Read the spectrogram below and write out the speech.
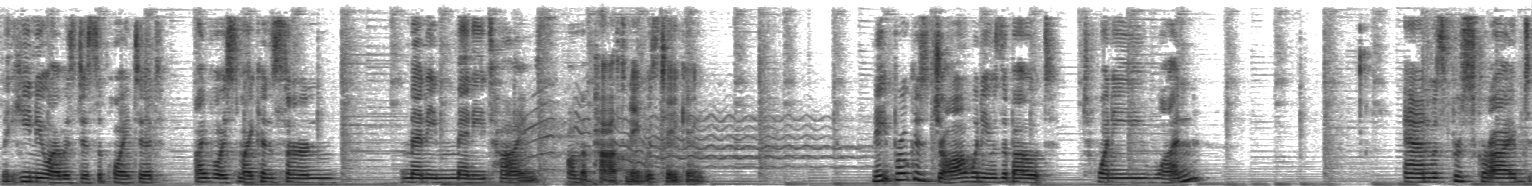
but he knew I was disappointed. I voiced my concern many, many times on the path Nate was taking. Nate broke his jaw when he was about 21 and was prescribed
